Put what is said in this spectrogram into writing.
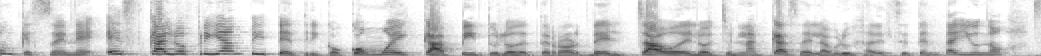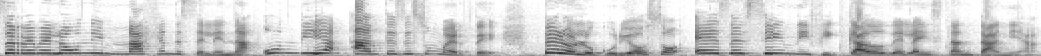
Aunque suene escalofriante y tétrico como el capítulo de terror del Chavo del 8 en la casa de la bruja del 71, se reveló una imagen de Selena un día antes de su muerte. Pero lo curioso es el significado de la instantánea.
